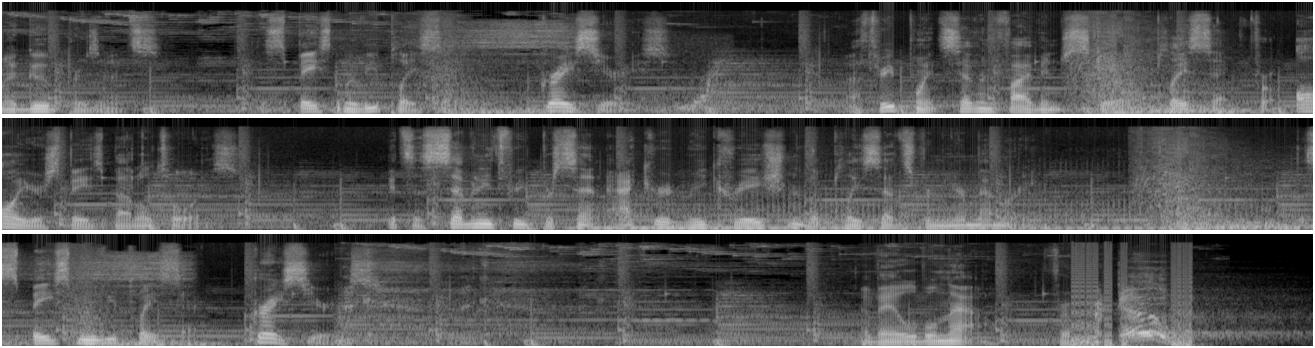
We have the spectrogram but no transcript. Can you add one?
Magoob presents the Space Movie Playset, Gray Series, a 3.75 inch scale playset for all your space battle toys. It's a 73% accurate recreation of the playsets from your memory. The Space Movie Playset, Gray Series. Available now from Magoob.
